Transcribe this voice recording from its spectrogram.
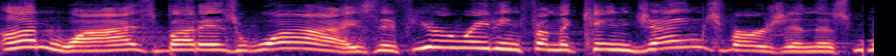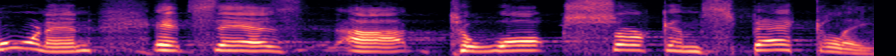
unwise, but as wise. If you're reading from the King James Version this morning, it says uh, to walk circumspectly.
